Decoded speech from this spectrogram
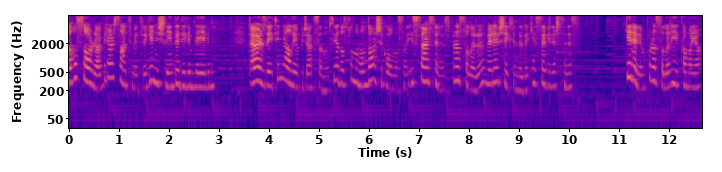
Daha sonra birer santimetre genişliğinde dilimleyelim. Eğer zeytinyağlı yapacaksanız ya da sunumun daha şık olmasını isterseniz pırasaları verev şeklinde de kesebilirsiniz. Gelelim pırasaları yıkamaya.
